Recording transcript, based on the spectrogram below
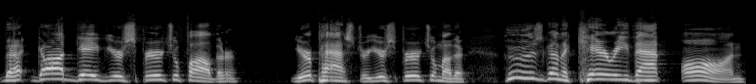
that God gave your spiritual father, your pastor, your spiritual mother, who's going to carry that on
